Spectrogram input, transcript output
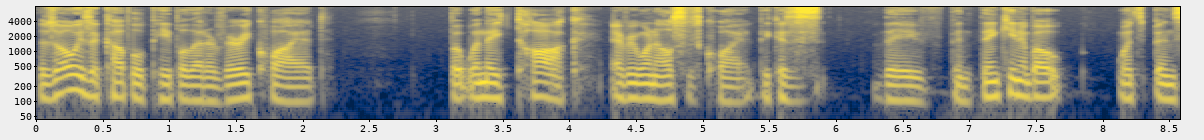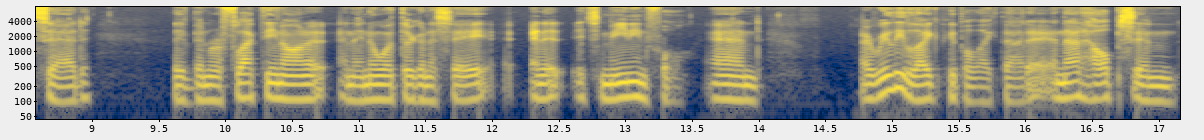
There's always a couple people that are very quiet, but when they talk, everyone else is quiet because they've been thinking about what's been said they've been reflecting on it and they know what they're going to say and it, it's meaningful. And i really like people like that and that helps in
